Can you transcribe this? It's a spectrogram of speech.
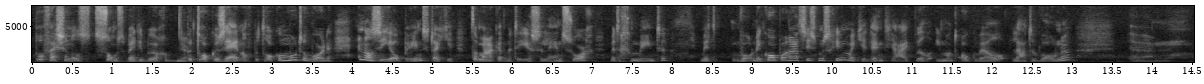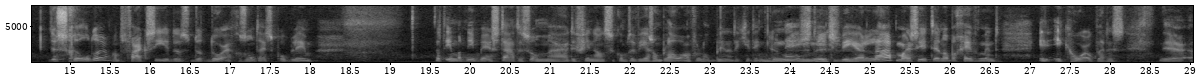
professionals soms bij die burger betrokken zijn of betrokken moeten worden. En dan zie je opeens dat je te maken hebt met de eerste lijnzorg, met de gemeente, met woningcorporaties misschien, want je denkt, ja, ik wil iemand ook wel laten wonen. De schulden. Want vaak zie je dus dat door een gezondheidsprobleem. dat iemand niet meer in staat is om uh, de financiën. komt er weer zo'n blauwe envelop binnen. dat je denkt: nee, niet weer, laat maar zitten. En op een gegeven moment. Ik, ik hoor ook wel eens de,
